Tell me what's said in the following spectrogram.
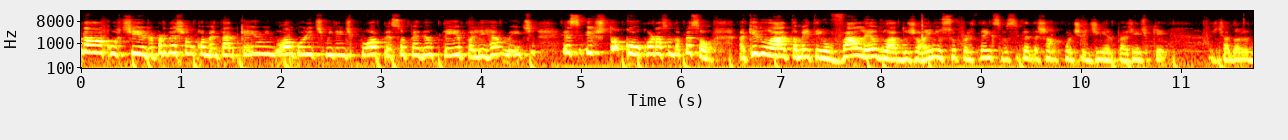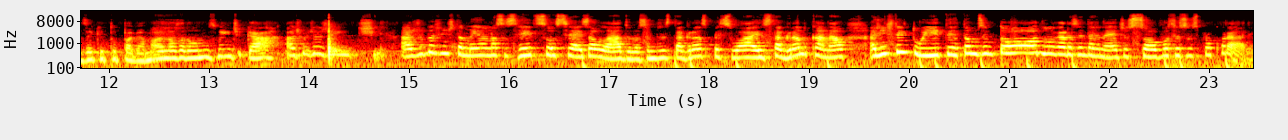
dar uma curtida, pra deixar um comentário, porque aí o algoritmo entende, pô, a pessoa perdeu tempo ali, realmente esse vídeo tocou o coração da pessoa. Aqui do lado também tem o valeu do lado do joinha, o super thanks, se você quer deixar uma quantia de dinheiro pra gente, porque a gente adora dizer que tu paga mal e nós adoramos mendigar. Ajude a gente. Ajuda a gente também nas nossas redes sociais ao lado. Nós temos Instagrams pessoais, Instagram do canal, a gente tem Twitter, estamos em todo lugar dessa internet, é só vocês nos procurarem.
